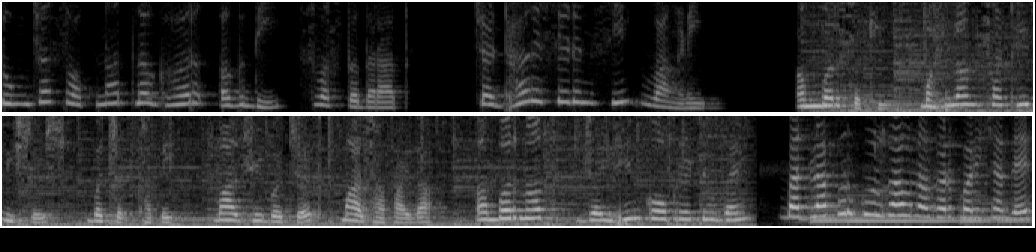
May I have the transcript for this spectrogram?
तुमच्या स्वप्नातलं घर अगदी स्वस्त दरात. चढ्ढा रेसिडेन्सी वांगणी. अंबर सखी महिलांसाठी विशेष बचत खाते. माझी बचत माझा फायदा. अंबरनाथ जय हिंद कोऑपरेटिव्ह बँक बदलापूर कुलगाव नगर परिषदेत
